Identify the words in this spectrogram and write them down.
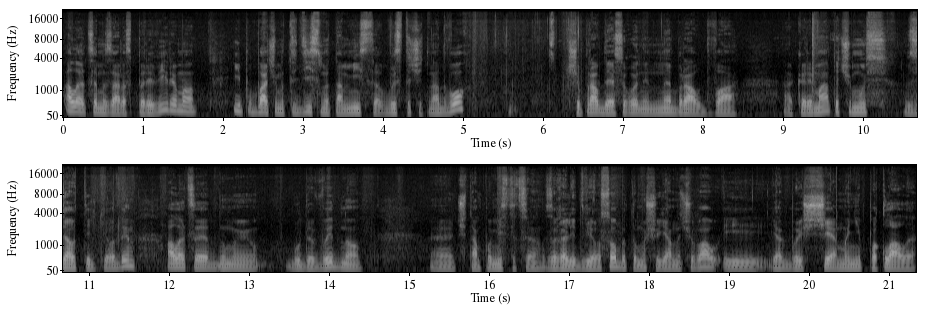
але це ми зараз перевіримо і побачимо, чи дійсно там місця вистачить на двох. Щоправда, я сьогодні не брав два е, каремати чомусь, взяв тільки один, але це, я думаю, буде видно, е, чи там помістяться взагалі дві особи, тому що я ночував і якби ще мені поклали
